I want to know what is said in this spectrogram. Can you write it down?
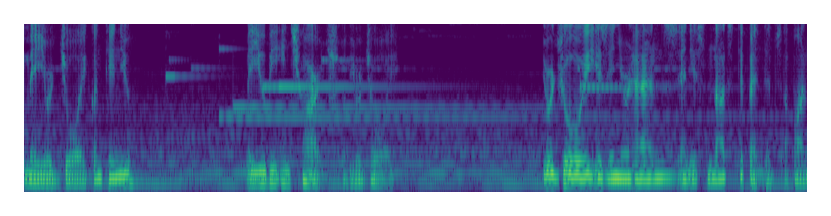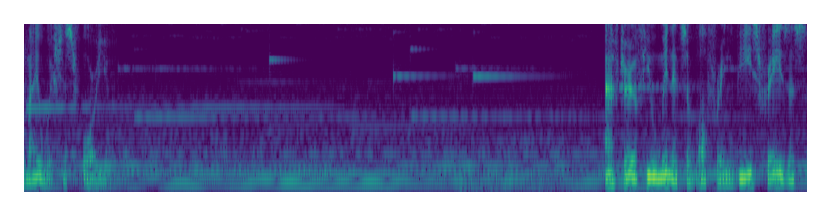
May your joy continue. May you be in charge of your joy. Your joy is in your hands and is not dependent upon my wishes for you. After a few minutes of offering these phrases,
